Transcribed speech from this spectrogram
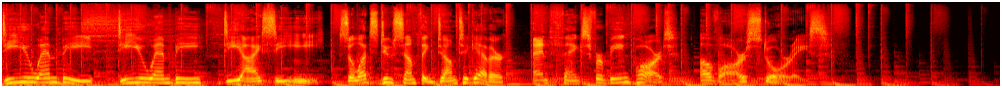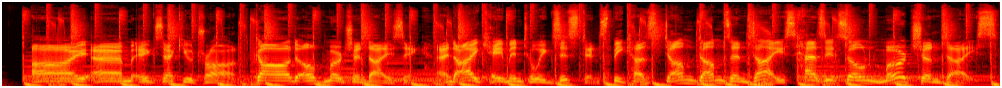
D U M B D U M B D I C E. So let's do something dumb together, and thanks for being part of our stories. I am Executron, god of merchandising, and I came into existence because Dumb Dumbs and Dice has its own merchandise.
